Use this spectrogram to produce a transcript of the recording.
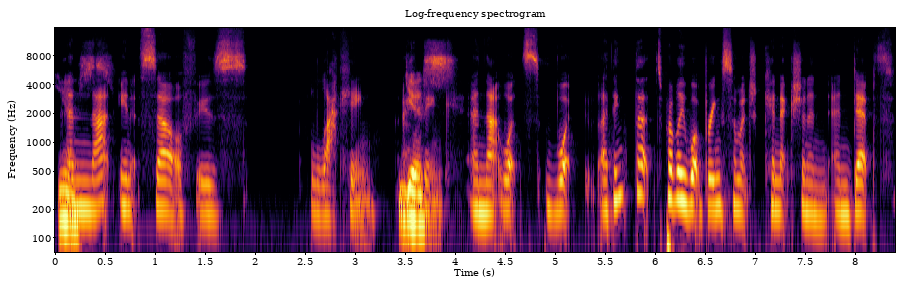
yes. and that in itself is lacking. I yes. think, and that what's what I think that's probably what brings so much connection and, and depth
